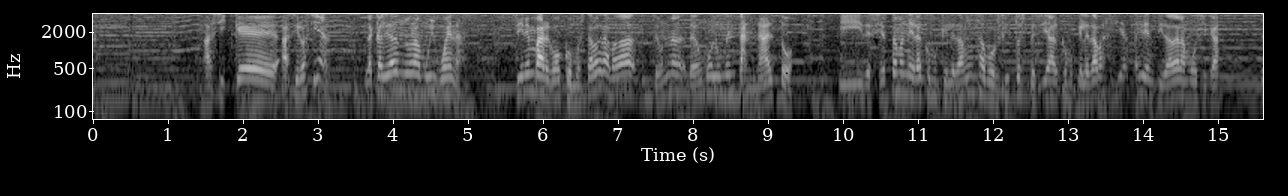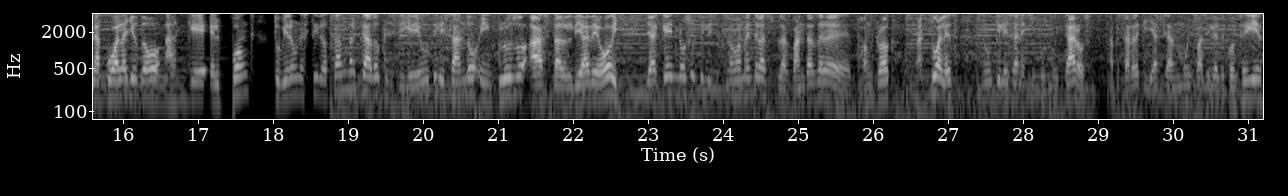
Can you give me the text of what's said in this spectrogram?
Así que así lo hacían. La calidad no era muy buena. Sin embargo, como estaba grabada de, de un volumen tan alto y de cierta manera como que le daba un saborcito especial, como que le daba cierta identidad a la música, la cual ayudó a que el punk tuviera un estilo tan marcado que se seguiría utilizando incluso hasta el día de hoy, ya que no se utiliza, normalmente las, las bandas de punk rock actuales no utilizan equipos muy caros, a pesar de que ya sean muy fáciles de conseguir,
